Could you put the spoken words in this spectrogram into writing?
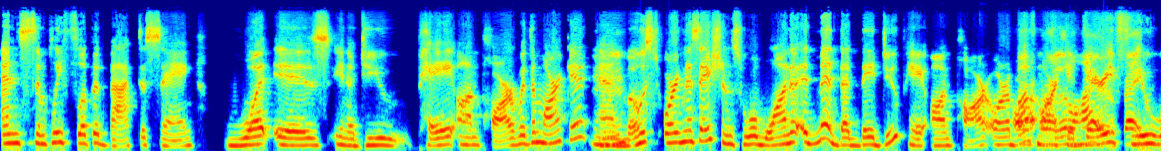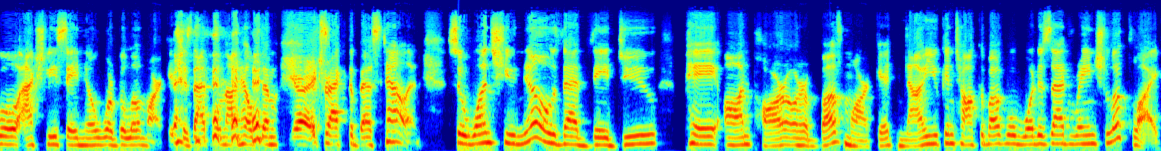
And simply flip it back to saying, what is you know do you pay on par with the market mm-hmm. and most organizations will want to admit that they do pay on par or above or, market or higher, very few right. will actually say no we're below market because that will not help them right. attract the best talent so once you know that they do pay on par or above market now you can talk about well what does that range look like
